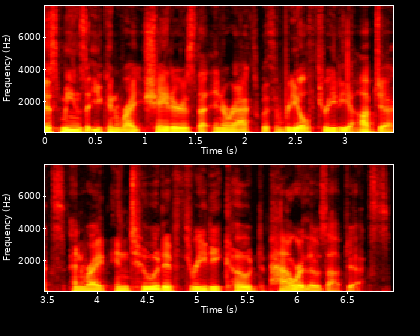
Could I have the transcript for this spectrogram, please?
This means that you can write shaders that interact with real 3D objects and write intuitive 3D code to power those objects.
